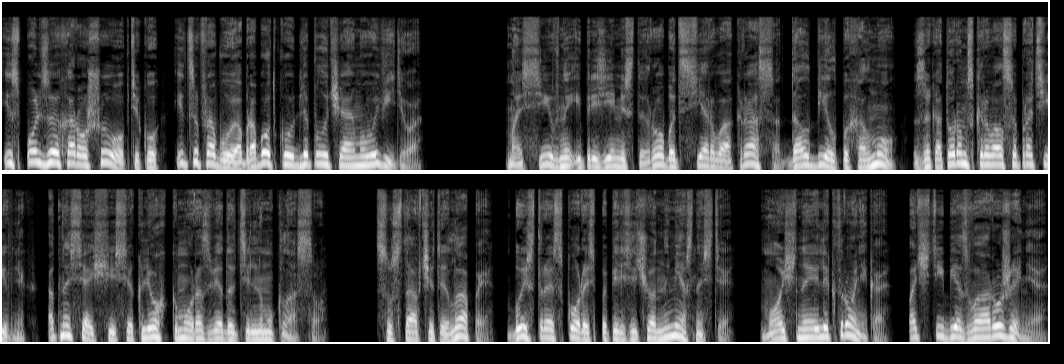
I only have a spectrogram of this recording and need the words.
используя хорошую оптику и цифровую обработку для получаемого видео. Массивный и приземистый робот серого окраса долбил по холму, за которым скрывался противник, относящийся к легкому разведывательному классу. Суставчатые лапы, быстрая скорость по пересеченной местности, Мощная электроника, почти без вооружения,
